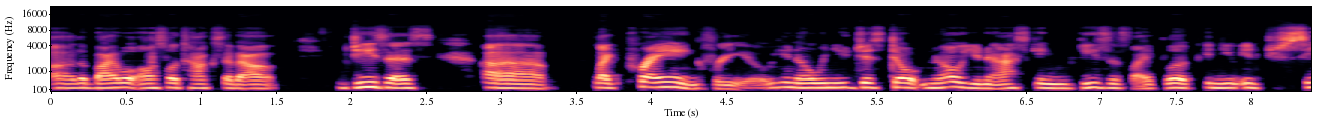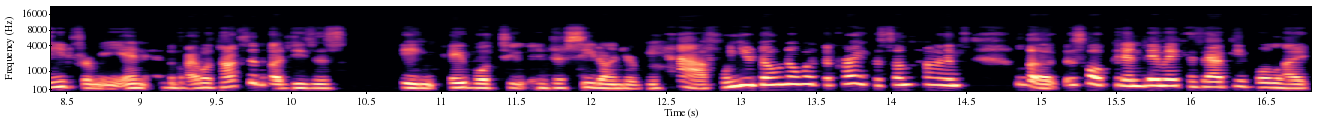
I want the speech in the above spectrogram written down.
uh, the bible also talks about jesus uh, like praying for you, you know, when you just don't know, you know, asking Jesus, like, look, can you intercede for me? And the Bible talks about Jesus being able to intercede on your behalf when you don't know what to pray. Because sometimes, look, this whole pandemic has had people like,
